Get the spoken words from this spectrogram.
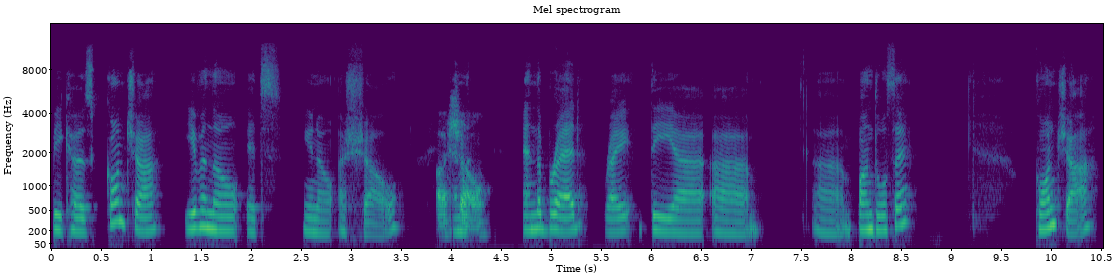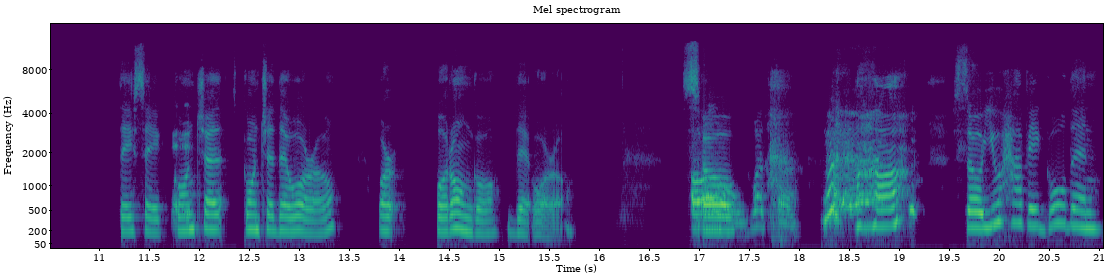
because concha even though it's you know a shell A shell. and the bread right the uh um um, pan dulce concha they say concha concha de oro or porongo de oro so oh, what the? uh-huh so you have a golden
